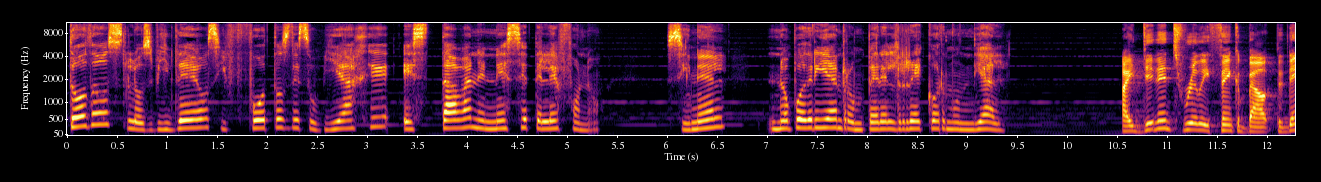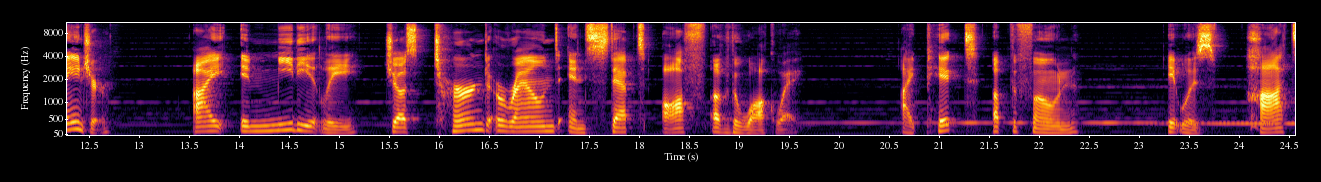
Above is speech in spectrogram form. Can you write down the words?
Todos los videos y fotos de su viaje estaban en ese teléfono. Sin él, no podrían romper el récord mundial. I didn't really think about the danger. I immediately just turned around and stepped off of the walkway. I picked up the phone. It was hot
